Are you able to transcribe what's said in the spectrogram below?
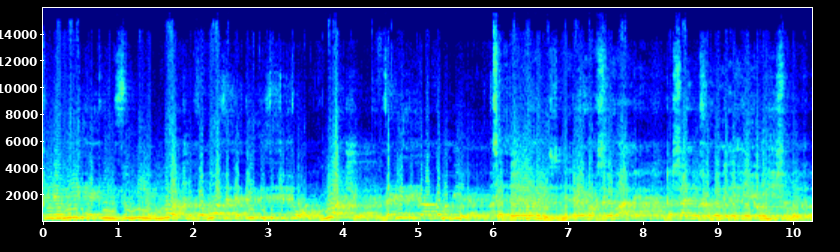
Керівник, який зумів ночі завозити 3 тисячі тонн. Ночі в закритих автомобілях. Це тероризм, не треба взривати. Достатньо зробити таке екологічне лихо.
